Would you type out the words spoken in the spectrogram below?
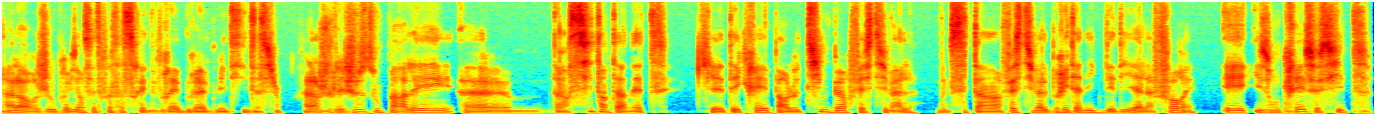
Alors, je vous préviens, cette fois, ça serait une vraie brève méditation. Alors, je voulais juste vous parler d'un site internet qui a été créé par le Timber Festival. Donc, c'est un festival britannique dédié à la forêt. Et ils ont créé ce site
